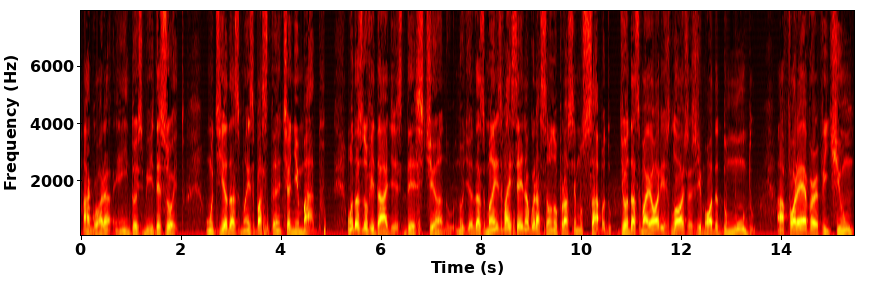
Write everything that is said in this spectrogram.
agora em 2018. Um Dia das Mães bastante animado. Uma das novidades deste ano no Dia das Mães vai ser a inauguração no próximo sábado de uma das maiores lojas de moda do mundo, a Forever 21,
